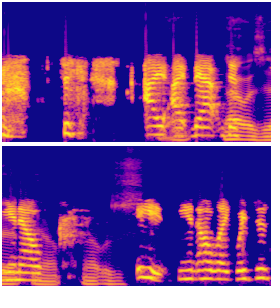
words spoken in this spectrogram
just, I, I that just, was it. you know, yeah, that was you know, like we're just,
